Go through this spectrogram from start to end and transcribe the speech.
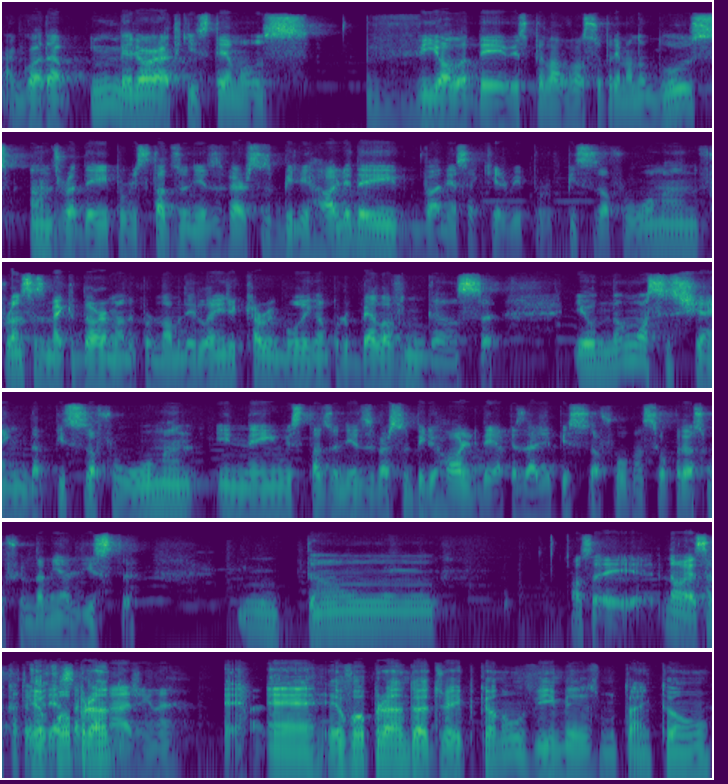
Agora, em melhor atriz temos Viola Davis pela voz suprema no blues, Andra Day por Estados Unidos versus Billie Holiday, Vanessa Kirby por Pieces of Woman, Frances McDormand por Nome de Land e Carrie Mulligan por Bela Vingança. Eu não assisti ainda Pieces of Woman e nem os Estados Unidos versus Billie Holiday, apesar de Pieces of Woman ser o próximo filme da minha lista. Então. Nossa, é... não, essa categoria é sacanagem, pra... né? É, eu vou pra Andra Day porque eu não vi mesmo, tá? Então,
